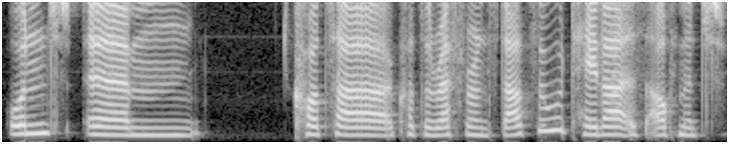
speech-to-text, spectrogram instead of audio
Und ähm, kurzer, kurze Reference dazu. Taylor ist auch mit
